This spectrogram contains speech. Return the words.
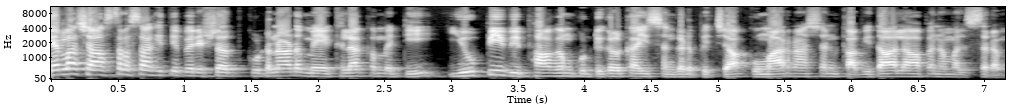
കേരള ശാസ്ത്ര സാഹിത്യ പരിഷത്ത് കുട്ടനാട് മേഖലാ കമ്മിറ്റി യു പി വിഭാഗം കുട്ടികൾക്കായി സംഘടിപ്പിച്ച കുമാരനാശൻ കവിതാലാപന മത്സരം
